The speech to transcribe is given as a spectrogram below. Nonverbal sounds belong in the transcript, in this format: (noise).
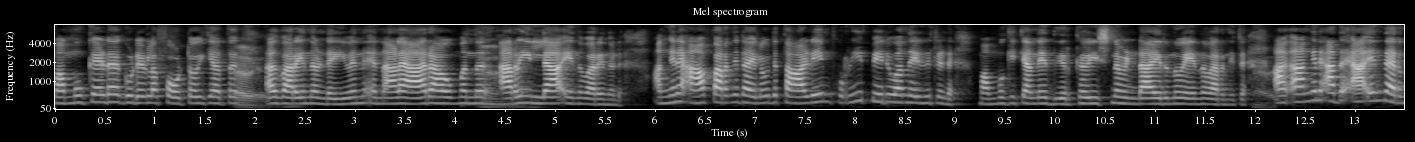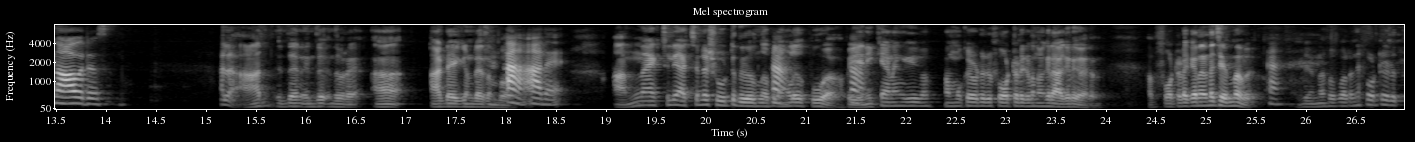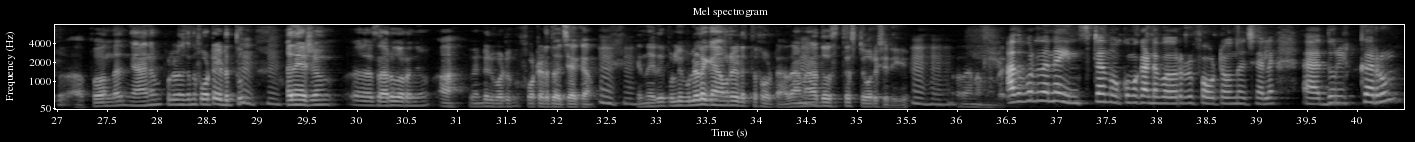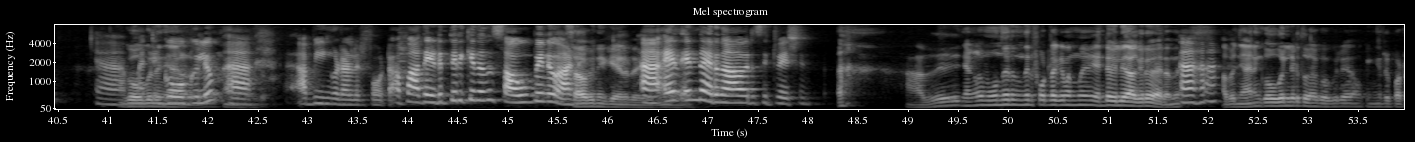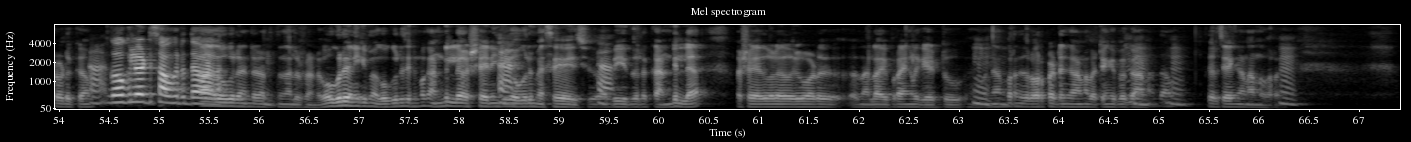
മമ്മൂക്കയുടെ കൂടെയുള്ള ഫോട്ടോയ്ക്കകത്ത് അത്. പറയുന്നുണ്ട് ഈവൻ നാളെ ആരാവുമെന്ന് അറിയില്ല എന്ന് പറയുന്നുണ്ട്. അങ്ങനെ ആ പറഞ്ഞ ഡയലോഗിന്റെ താഴെയും കുറെ പേര് വന്ന് എഴുതിയിട്ടുണ്ട് മമ്മൂക്കിക്ക് അന്നേ ദീർഘവീക്ഷണം ഉണ്ടായിരുന്നു എന്ന് പറഞ്ഞിട്ട്. അങ്ങനെ അത് എന്തായിരുന്നു ആ ഒരു അല്ല എന്താ പറയാ ആ ആ ഡേക്ക് ഉണ്ടായ സംഭവം അതെ. അന്ന് ആക്ച്വലി അച്ഛന്റെ ഷൂട്ട് തീർന്നു അപ്പൊ. ഞങ്ങൾ പോവാ. അപ്പൊ എനിക്കാണെങ്കിൽ ഇവിടെ ഒരു ഫോട്ടോ എടുക്കണം എന്നൊക്കെ ആഗ്രഹമായിരുന്നു. ഫോട്ടോ എടുക്കാനാണ് ചെന്നത്. ആ. അപ്പൊ ചെന്നപ്പോ പറഞ്ഞ ഫോട്ടോ എടുത്തു. അപ്പോൾ എന്താ ഞാനും പുള്ളി എടുക്കുന്ന ഫോട്ടോ എടുത്തു. അതിനുശേഷം സാറ് പറഞ്ഞു ആ ഇവന്റെ ഒരു ഫോട്ടോ എടുത്ത് വെച്ചേക്കാം. എന്നിട്ട് പുള്ളി പുള്ളിയുടെ ക്യാമറ എടുത്ത ഫോട്ടോ അതാണ് ആ ദിവസത്തെ സ്റ്റോറി ശരിക്കും. അതാണ് അതുപോലെ തന്നെ ഇൻസ്റ്റ നോക്കുമ്പോൾ കണ്ട വേറൊരു ഫോട്ടോ എന്ന് വെച്ചാൽ ദുൽഖറും ഗോകുലും അബിയും കൂടെ ഉള്ളൊരു ഫോട്ടോ അപ്പൊ അത് എടുത്തിരിക്കുന്നത് സൗബിനുമാണ്. എന്തായിരുന്നു ആ ഒരു സിറ്റുവേഷൻ (laughs) അത് ഞങ്ങൾ മൂന്നുപേരും നിന്നൊരു ഫോട്ടോ എടുക്കണമെന്ന് എന്റെ വലിയ ആഗ്രഹമായിരുന്നു. അപ്പൊ ഞാനും ഗോകുലിന്റെ അടുത്ത് പോയി. ഗോകുലെ നമുക്ക് ഇങ്ങനെ ഒരു ഫോട്ടോ എടുക്കാം. ഗോകുലോട്ട് സൗഹൃദം ഗോകുൽ എന്റെ അടുത്ത് നല്ല ഫ്രണ്ട് ഗോകുൽ എനിക്ക് ഗോകുൽ സിനിമ കണ്ടില്ല. പക്ഷെ എനിക്ക് ഗോകുല ഗോകുൽ മെസ്സേജ് അയച്ചു. അപ്പൊ ഇതുപോലെ കണ്ടില്ല. പക്ഷെ ഇതുപോലെ ഒരുപാട് നല്ല അഭിപ്രായങ്ങൾ കേട്ടു. ഞാൻ പറഞ്ഞത് ഉറപ്പായിട്ടും കാണാൻ പറ്റുമെങ്കിൽ ഇപ്പൊ കാണാം. തീർച്ചയായും കാണാമെന്ന് പറഞ്ഞു.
